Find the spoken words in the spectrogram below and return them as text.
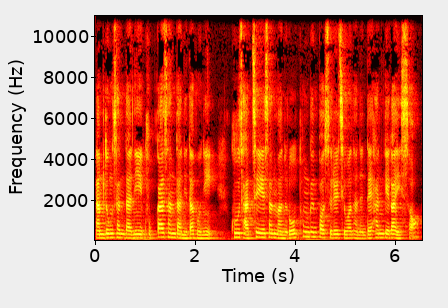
남동산단이 국가산단이다 보니 구 자체 예산만으로 통근버스를 지원하는데 한계가 있어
